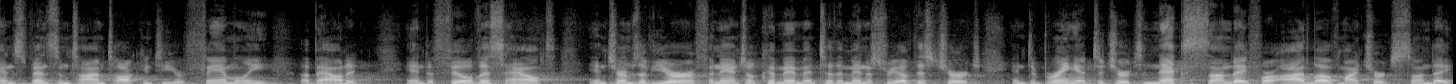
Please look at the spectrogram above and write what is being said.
and spend some time talking to your family about it. And to fill this out in terms of your financial commitment to the ministry of this church and to bring it to church next Sunday for I Love My Church Sunday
